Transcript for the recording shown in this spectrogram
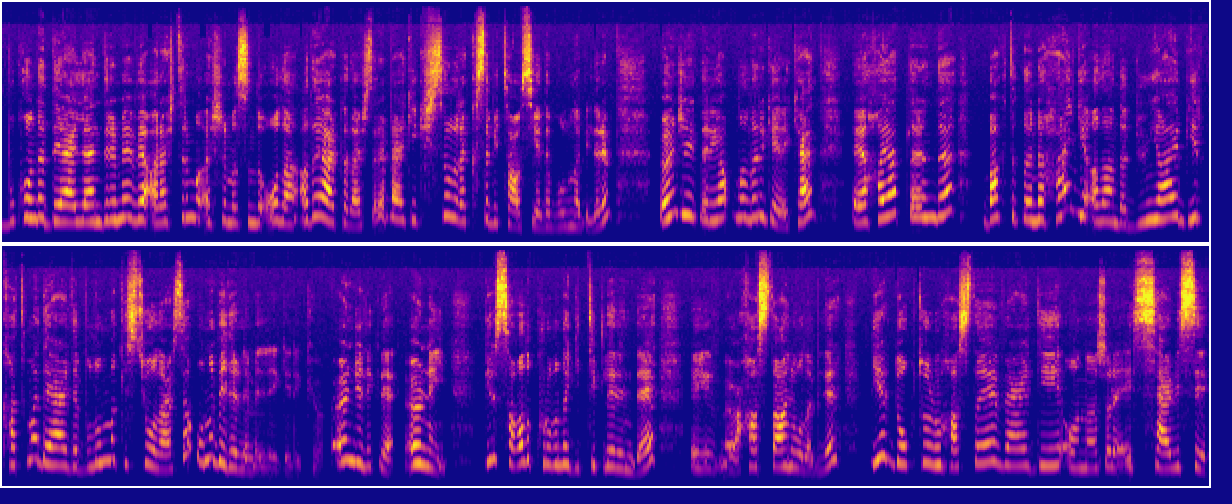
bu konuda değerlendirme ve araştırma aşamasında olan aday arkadaşlara belki kişisel olarak kısa bir tavsiyede bulunabilirim. Öncelikleri yapmaları gereken e, hayatlarında baktıklarında hangi alanda dünyaya bir katma değerde bulunmak istiyorlarsa onu belirlemeleri gerekiyor. Öncelikle örneğin bir sağlık kurumuna gittiklerinde e, hastane olabilir. Bir doktorun hastaya verdiği ondan sonra e, servisi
